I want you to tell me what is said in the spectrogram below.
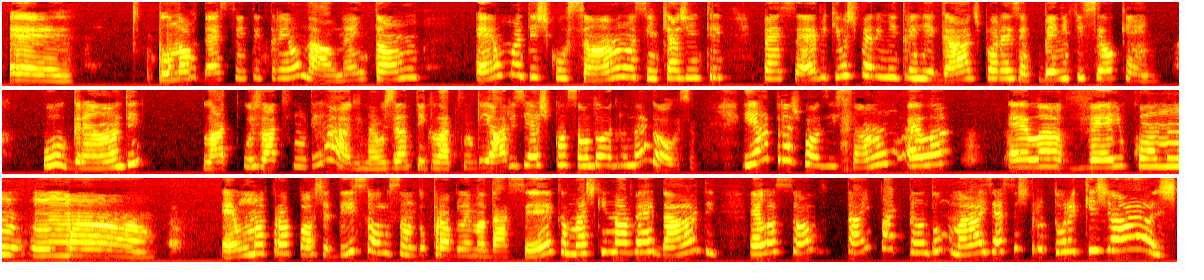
é, por Nordeste Setentrional, né? Então é uma discussão assim que a gente percebe que os perímetros irrigados, por exemplo, beneficiou quem? O grande, os latifundiários, né? Os antigos latifundiários e a expansão do agronegócio. E a transposição, ela ela veio como uma é uma proposta de solução do problema da seca, mas que na verdade ela só está impactando mais essa estrutura que já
